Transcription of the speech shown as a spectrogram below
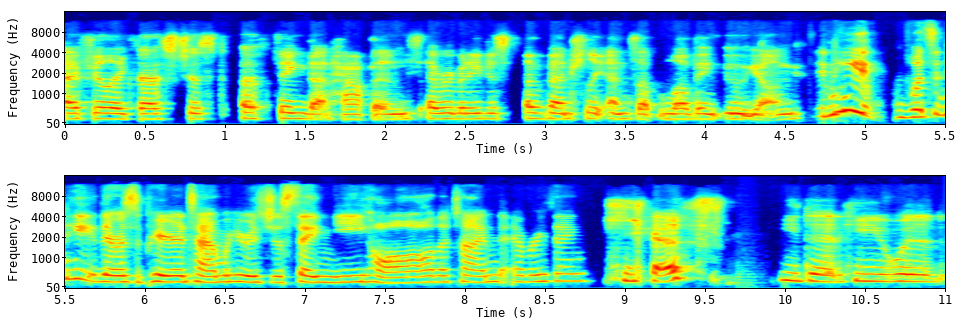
i feel like that's just a thing that happens. Everybody just eventually ends up loving Wooyoung didn't he wasn't he there was a period of time where he was just saying yeehaw all the time to everything? Yes he did. He would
